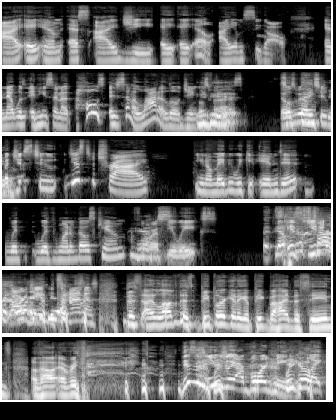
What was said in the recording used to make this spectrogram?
I A M S I G A A L. I am Sigaal. And that was and he sent a host he sent a lot of little jingles for us. So Those were the two. you. But just to just to try, you know, maybe we could end it with with one of those Kym for a few weeks. Yep, It's you know. RJ, it's kind of This I love this. People are getting a peek behind the scenes of how everything. This is usually our board meeting. we go. like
